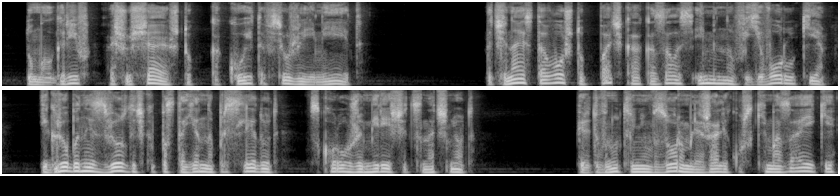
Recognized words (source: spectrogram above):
— думал гриф, ощущая, что какое-то все же имеет. Начиная с того, что пачка оказалась именно в его руке, и грёбаная звездочка постоянно преследует, скоро уже мерещиться начнет. Перед внутренним взором лежали куски мозаики,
